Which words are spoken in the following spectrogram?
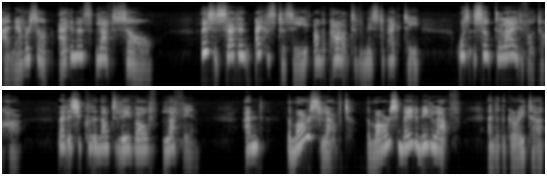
I never saw Agnes laugh so. This sudden ecstasy on the part of Mr. Peggotty was so delightful to her that she could not leave off laughing, and the more she laughed, the more she made me laugh, and the greater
